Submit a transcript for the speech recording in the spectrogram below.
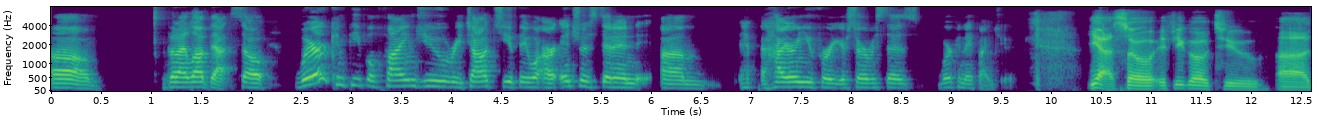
um, but I love that. So, where can people find you? Reach out to you if they are interested in um, hiring you for your services. Where can they find you? Yeah, so if you go to uh,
